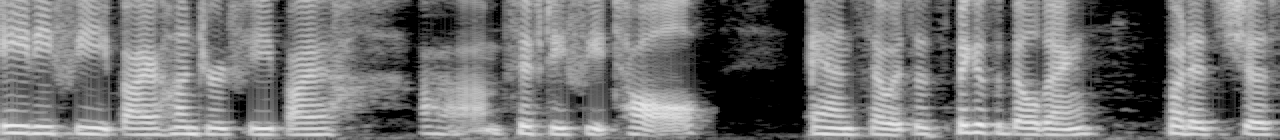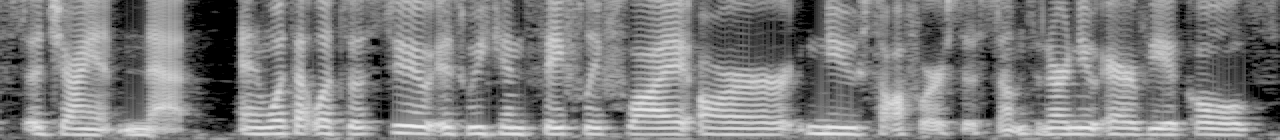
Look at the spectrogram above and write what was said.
80 feet by 100 feet by um, 50 feet tall. And so it's as big as a building, but it's just a giant net. And what that lets us do is we can safely fly our new software systems and our new air vehicles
